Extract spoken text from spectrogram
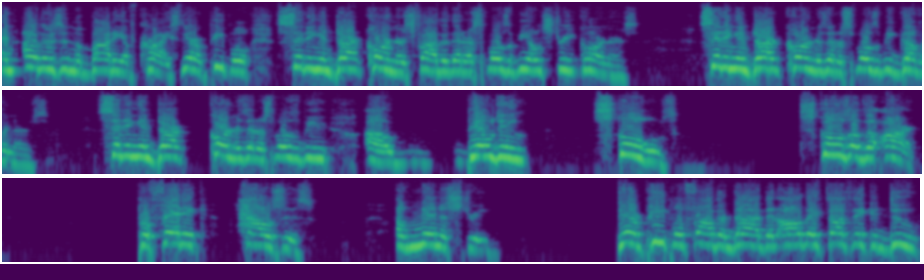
and others in the body of Christ. There are people sitting in dark corners, Father, that are supposed to be on street corners, sitting in dark corners that are supposed to be governors, sitting in dark corners that are supposed to be uh, building schools, schools of the art, prophetic houses of ministry. There are people, Father God, that all they thought they could do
